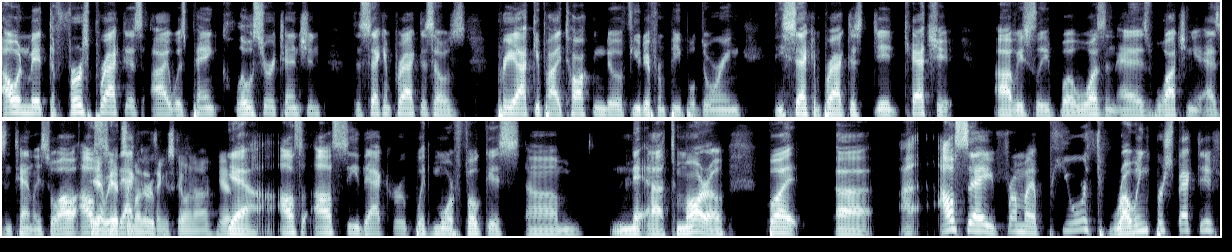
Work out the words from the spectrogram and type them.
I'll admit the first practice I was paying closer attention. The second practice I was preoccupied talking to a few different people during the second practice. Did catch it obviously, but wasn't as watching it as intently. So I'll I'll yeah, see we had that some other group- things going on. Yeah. yeah, I'll I'll see that group with more focus um ne- uh, tomorrow. But uh, I, I'll say from a pure throwing perspective,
